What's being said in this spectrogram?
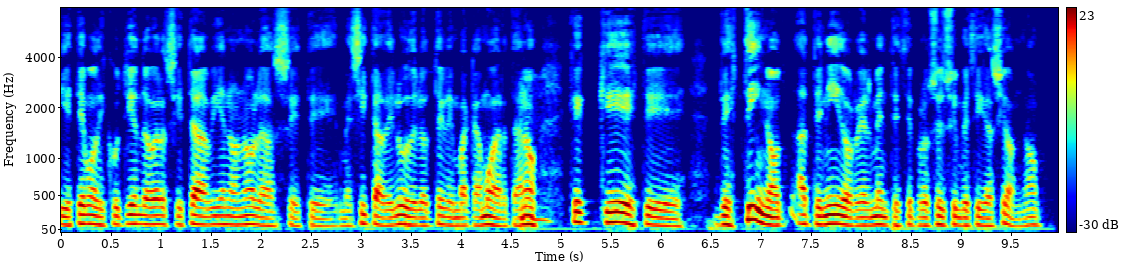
y estemos discutiendo a ver si está bien o no las este, mesitas de luz del hotel en Vaca Muerta, ¿no? ¿Qué, qué este, destino ha tenido realmente este proceso de investigación, no?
